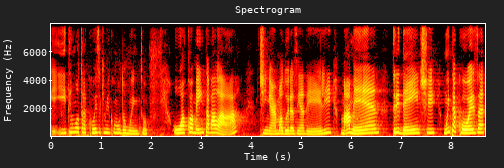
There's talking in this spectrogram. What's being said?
E, e tem uma outra coisa que me incomodou muito. O Aquaman tava lá, tinha a armadurazinha dele, Maman, tridente, muita coisa.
